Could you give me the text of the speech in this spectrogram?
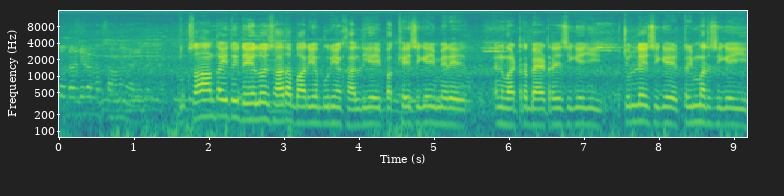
ਤੁਹਾਡਾ ਜਿਹੜਾ ਨੁਕਸਾਨ ਹੋਇਆ ਜੀ? ਨੁਕਸਾਨ ਤਾਂ ਜੀ ਤੁਸੀਂ ਦੇਖ ਲਓ ਜੀ, ਸਾਰਾ ਬਾਰੀਆਂ ਬੂਰੀਆਂ ਖਾਲੀ ਹੈ ਜੀ ਪੱਖੇ ਸੀਗੇ ਜੀ ਮੇਰੇ ਇਨਵਰਟਰ ਬੈਟਰੀ ਸੀਗੇ ਜੀ ਚੁੱਲ੍ਹੇ ਸੀਗੇ ਟ੍ਰਿਮਰ ਸੀਗੇ ਜੀ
